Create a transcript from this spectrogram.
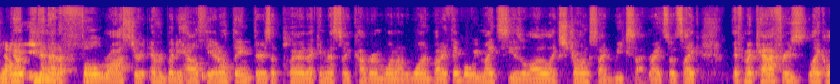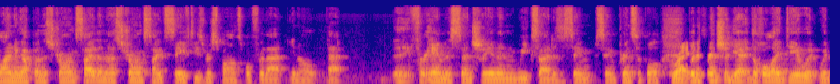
No, You know, even at a full roster, everybody healthy, I don't think there's a player that can necessarily cover him one on one. But I think what we might see is a lot of like strong side, weak side, right? So it's like if McCaffrey's like lining up on the strong side, then that strong side safety is responsible for that, you know, that eh, for him essentially, and then weak side is the same same principle. right. But essentially, yeah, the whole idea would, would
